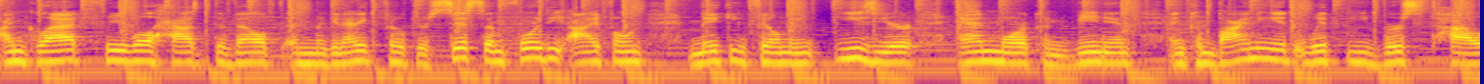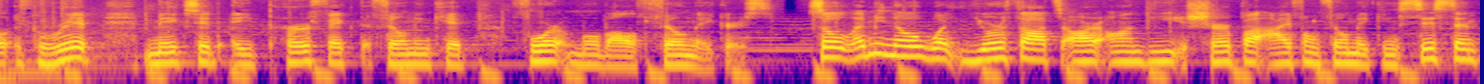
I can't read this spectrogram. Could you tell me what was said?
I'm glad Freewell has developed a magnetic filter system for the iPhone, making filming easier and more convenient, and combining it with the versatile grip makes it a perfect filming kit for mobile filmmakers. So let me know what your thoughts are on the Sherpa iPhone filmmaking system.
